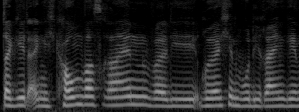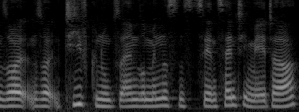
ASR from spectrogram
Da geht eigentlich kaum was rein, weil die Röhrchen, wo die reingehen sollten, sollten tief genug sein, so mindestens 10 Zentimeter.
